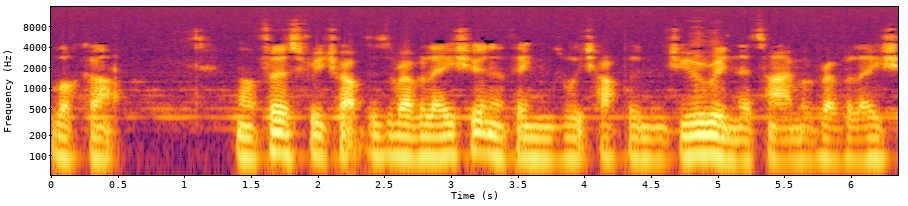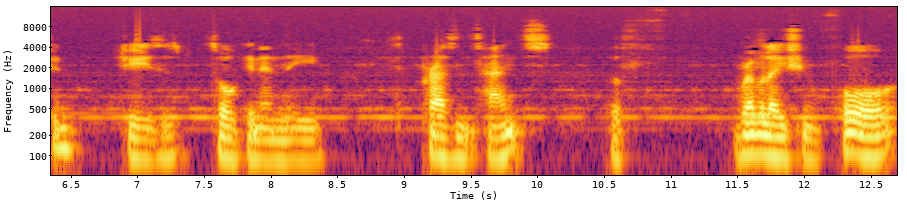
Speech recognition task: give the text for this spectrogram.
look at. Now, the first three chapters of Revelation are things which happen during the time of Revelation. Jesus talking in the present tense. The Revelation 4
